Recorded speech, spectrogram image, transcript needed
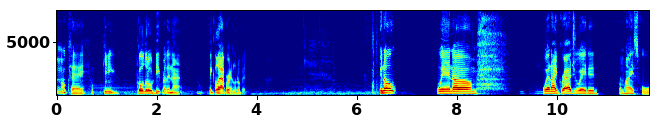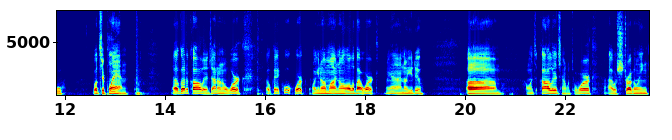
okay. Can you go a little deeper than that? Like elaborate a little bit. You know, when um when I graduated from high school. What's your plan? Oh, go to college. I don't know, work. Okay, cool, work. Well, you know, I know all about work. Yeah, I know you do. Um, I went to college. I went to work. I was struggling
